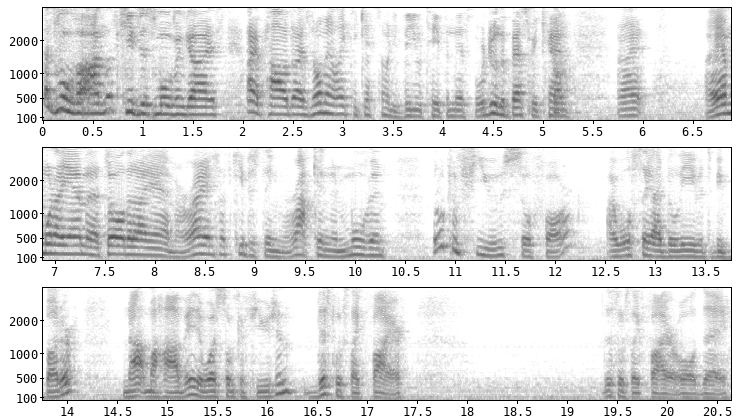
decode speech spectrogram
let's move on. Let's keep this moving, guys. I apologize. Normally I like to get somebody videotaping this, but we're doing the best we can. All right. I am what I am, and that's all that I am. All right. Let's keep this thing rocking and moving. A little confused so far. I will say I believe it to be butter, not Mojave. There was some confusion. This looks like fire. This looks like fire all day.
